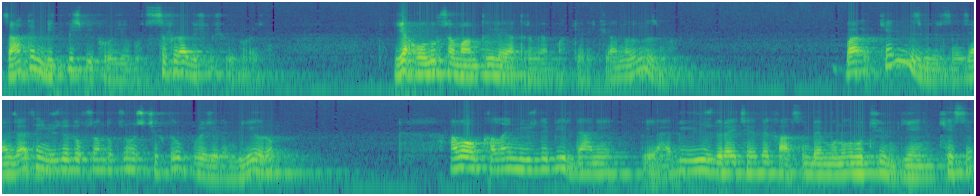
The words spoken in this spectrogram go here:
Zaten bitmiş bir proje bu. Sıfıra düşmüş bir proje. Ya olursa mantığıyla yatırım yapmak gerekiyor. Anladınız mı? Bak kendiniz bilirsiniz. Yani zaten %99'unuz çıktı bu projeden biliyorum. Ama o kalan %1 de hani ya bir 100 lira içeride kalsın ben bunu unutayım diyen kesim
